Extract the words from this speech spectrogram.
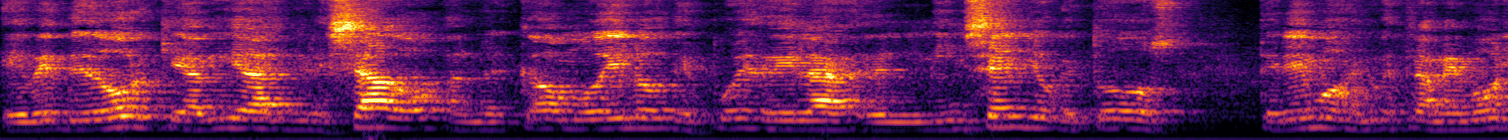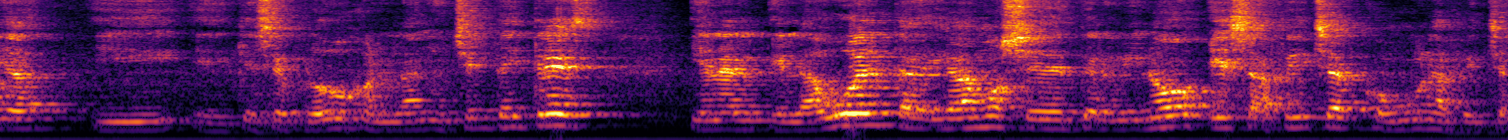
eh, vendedor que había ingresado al mercado modelo después del incendio que todos tenemos en nuestra memoria y eh, que se produjo en el año 83 y en, la vuelta, digamos, se determinó esa fecha como una fecha.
